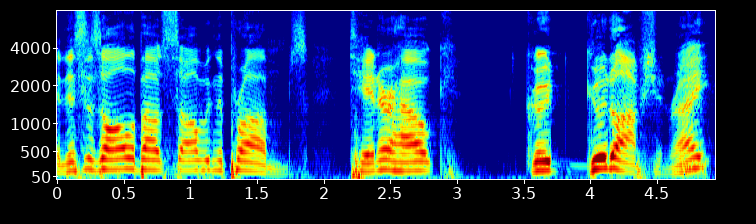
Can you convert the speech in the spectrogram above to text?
and this is all about solving the problems. Tanner Houck, good good option, mm-hmm. right?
